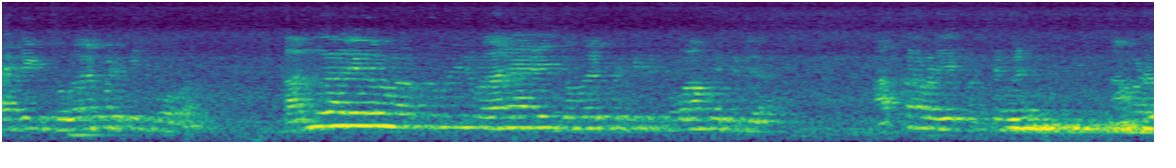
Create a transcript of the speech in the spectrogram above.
ആരെയും ചുമതലപ്പെടുത്തിയിട്ട് പോകാം. കന്നുകാലികൾ വളർത്തുന്നതിന് വേറെ ആരെയും ചുമതലപ്പെടുത്തിയിട്ട് പോകാൻ പറ്റില്ല. അത്ര വലിയ പ്രശ്നങ്ങൾ നമ്മുടെ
